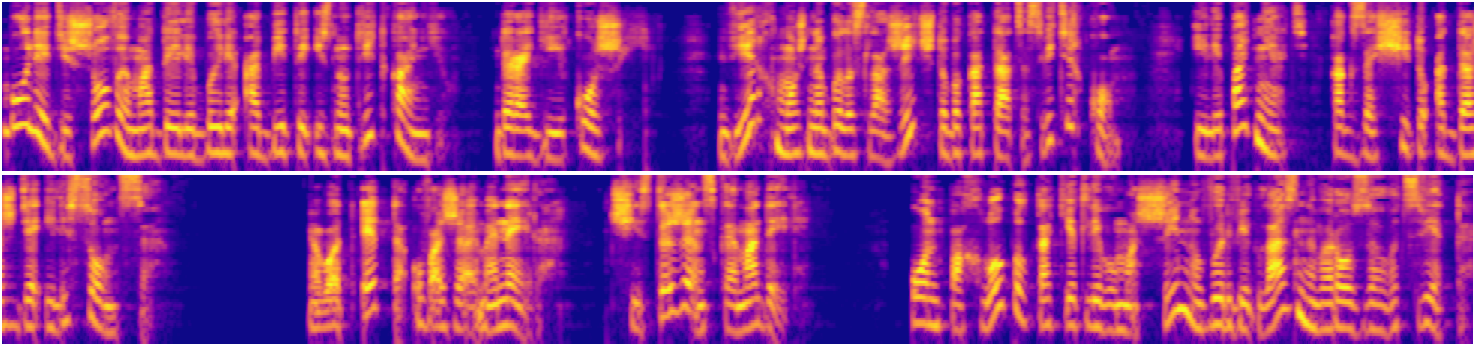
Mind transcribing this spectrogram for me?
более дешевые модели были обиты изнутри тканью, дорогие кожей. Верх можно было сложить, чтобы кататься с ветерком, или поднять, как защиту от дождя или солнца. Вот это, уважаемая Нейра, чисто женская модель. Он похлопал кокетливую машину вырвиглазного розового цвета.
